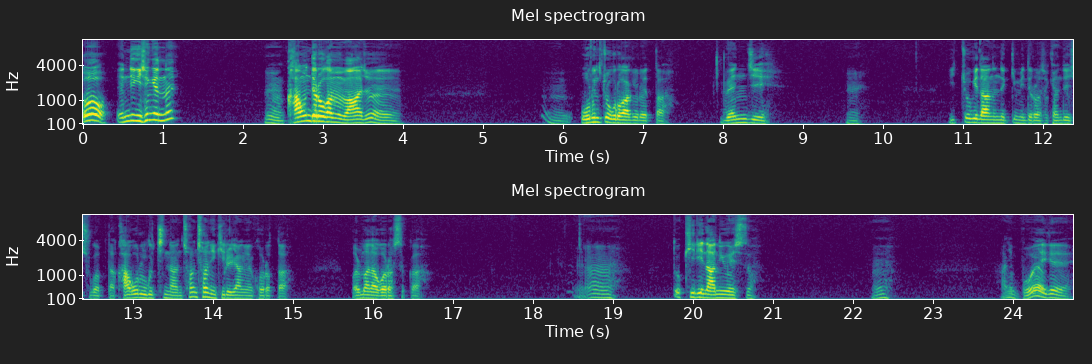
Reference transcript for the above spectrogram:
어! 엔딩이 생겼네? 응, 가운데로 가면 망하죠 예. 음, 오른쪽으로 가기로 했다. 왠지 예, 이쪽이다는 느낌이 들어서 견딜 수가 없다. 각오를 굳힌 난 천천히 길을 향해 걸었다. 얼마나 걸었을까? 아, 또 길이 나뉘어 있어. 예? 아니 뭐야 이게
